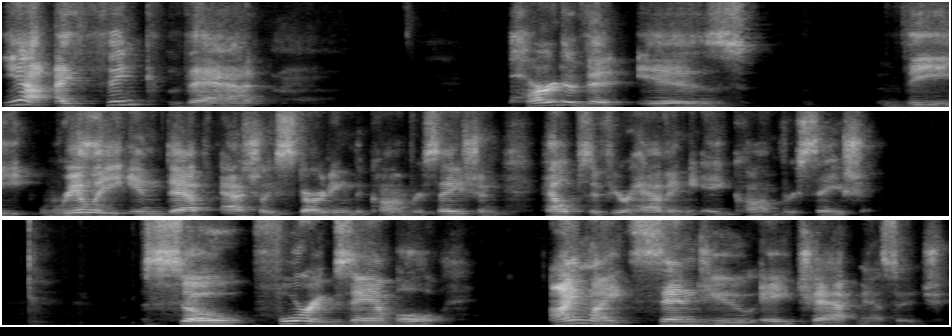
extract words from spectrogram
Yeah i think that part of it is the really in depth, actually starting the conversation helps if you're having a conversation. So, for example, I might send you a chat message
